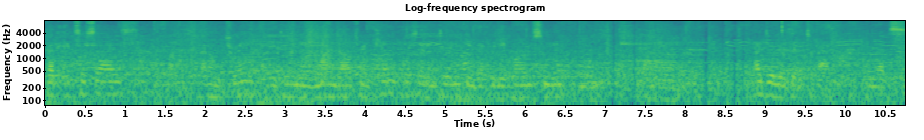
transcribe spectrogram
try to exercise. I don't drink. I don't do any mind-altering chemicals. I don't do anything that really harms me. Um, I do a little bit of tobacco, and that's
